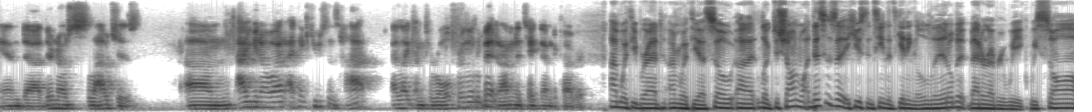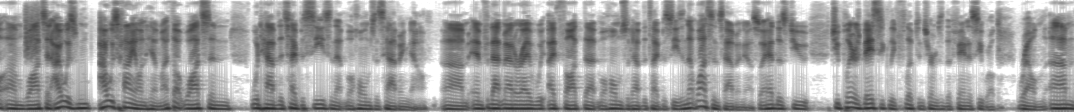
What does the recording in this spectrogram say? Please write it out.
and uh, they're no slouches. Um, I, you know what? I think Houston's hot. I like them to roll for a little bit, and I'm going to take them to cover. I'm with you, Brad. I'm with you. So, uh, look, Deshaun. This is a Houston team that's getting a little bit better every week. We saw um, Watson. I was I was high on him. I thought Watson would have the type of season that Mahomes is having now. Um, and for that matter, I, w- I thought that Mahomes would have the type of season that Watson's having now. So I had those two two players basically flipped in terms of the fantasy world realm. Um,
